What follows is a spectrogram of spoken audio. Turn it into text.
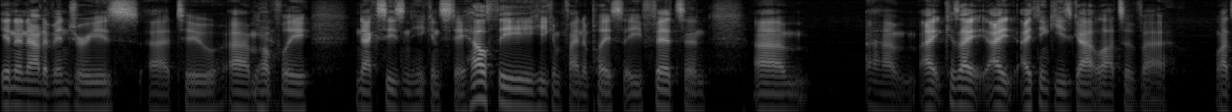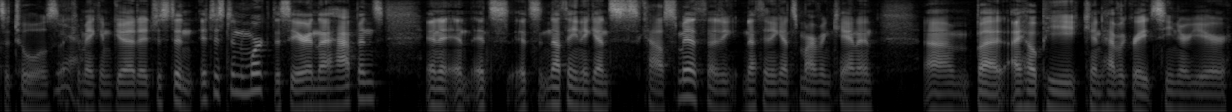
in and out of injuries uh, too. Um, Yeah. Hopefully next season he can stay healthy. He can find a place that he fits and um, um, I because I, I I think he's got lots of uh, lots of tools that can make him good. It just didn't it just didn't work this year, and that happens. And, it, and it's it's nothing against Kyle Smith, nothing, nothing against Marvin Cannon, um, but I hope he can have a great senior year.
